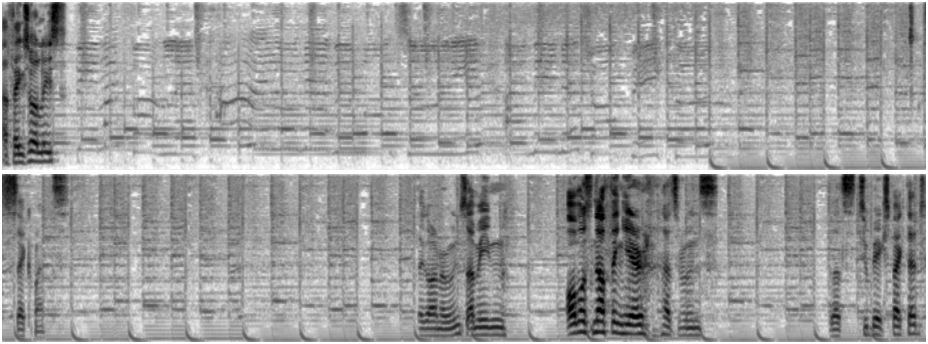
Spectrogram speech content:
I think so at least. Sekhmet. They got runes. I mean, almost nothing here That's runes. That's to be expected.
